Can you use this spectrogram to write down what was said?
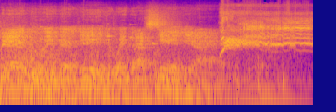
Medo e delírio em Brasília.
